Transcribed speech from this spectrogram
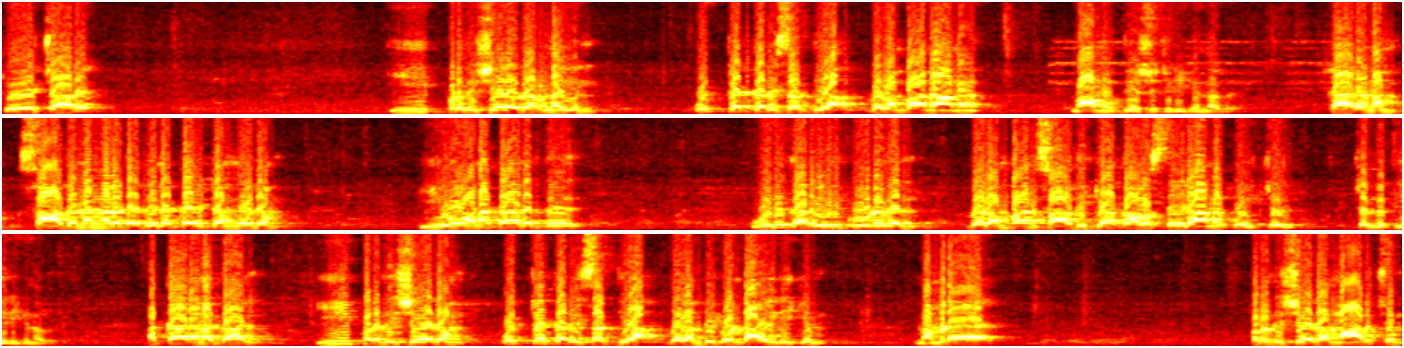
കെ എച്ച് ആർ എ ഈ പ്രതിഷേധ ധർണയിൽ ഒറ്റക്കറി സദ്യ വിളമ്പാനാണ് നാം ഉദ്ദേശിച്ചിരിക്കുന്നത്. കാരണം സാധനങ്ങളുടെ വിലക്കയറ്റം മൂലം ഈ ഓണക്കാലത്ത് ഒരു കറിയിൽ കൂടുതൽ വിളമ്പാൻ സാധിക്കാത്ത അവസ്ഥയിലാണ് പോയി ചെന്നെത്തിയിരിക്കുന്നത്. അക്കാരണത്താൽ ഈ പ്രതിഷേധം ഒറ്റക്കറി സദ്യ വിളമ്പിക്കൊണ്ടായിരിക്കും നമ്മുടെ പ്രതിഷേധ മാർച്ചും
